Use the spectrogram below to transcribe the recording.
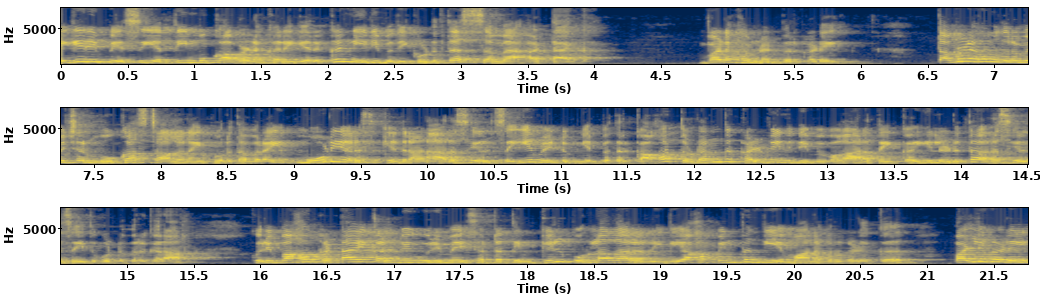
எகிரி பேசிய திமுக வழக்கறிஞருக்கு நீதிபதி கொடுத்த செம அட்டாக். வணக்கம் நண்பர்களே. தமிழக முதலமைச்சர் மு க ஸ்டாலினை பொறுத்தவரை மோடி அரசுக்கு எதிரான அரசியல் செய்ய வேண்டும் என்பதற்காக தொடர்ந்து கல்வி நிதி விவகாரத்தை கையில் எடுத்து அரசியல் செய்து கொண்டு வருகிறார். குறிப்பாக கட்டாய கல்வி உரிமை சட்டத்தின் கீழ் பொருளாதார ரீதியாக பின்தங்கிய மாணவர்களுக்கு பள்ளிகளில்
